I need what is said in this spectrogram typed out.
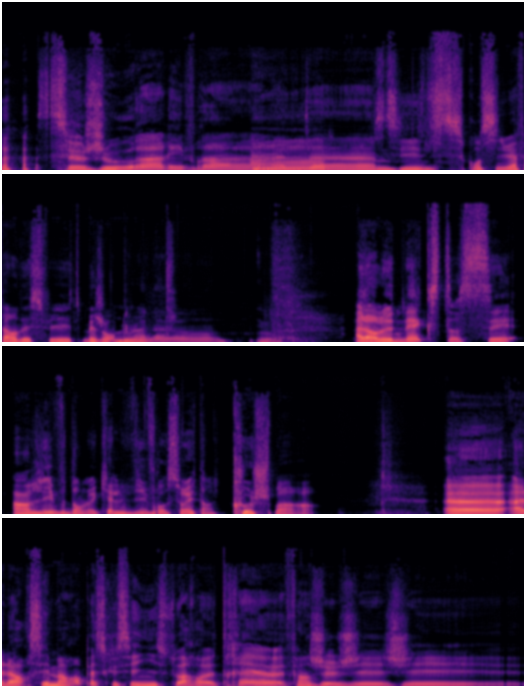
Ce jour arrivera, ah, madame. S'ils continuent à faire des suites, mais j'en doute. Alors, le next, c'est un livre dans lequel vivre serait un cauchemar. Euh, alors, c'est marrant parce que c'est une histoire euh, très. Euh, enfin, j'ai.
